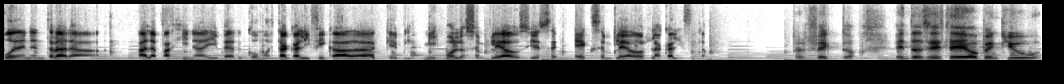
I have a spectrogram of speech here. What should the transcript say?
pueden entrar a, a la página y ver cómo está calificada, que mismo los empleados y ex empleados la califican. Perfecto. Entonces este OpenQ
